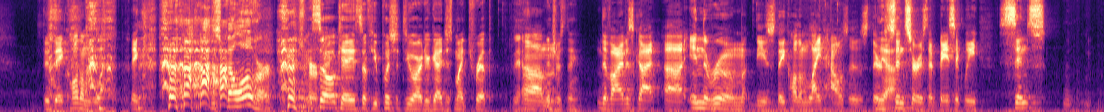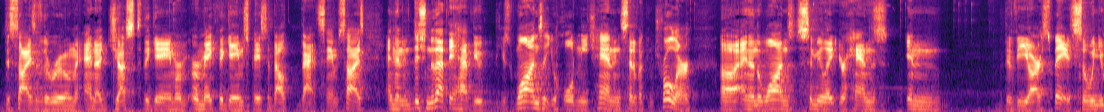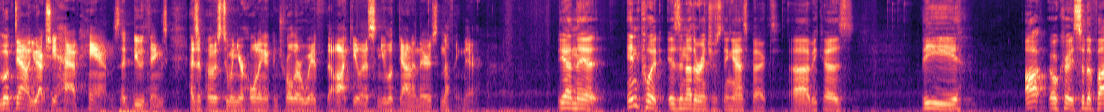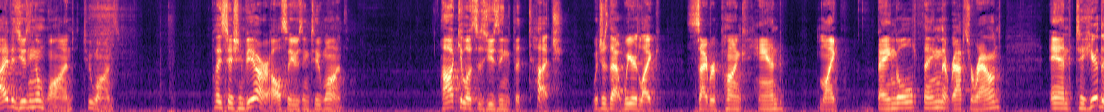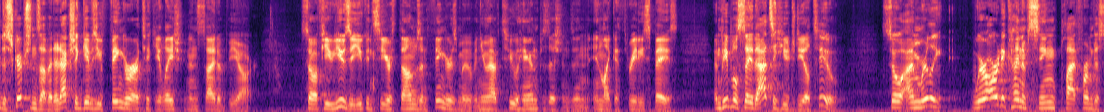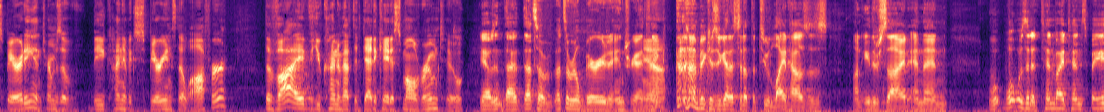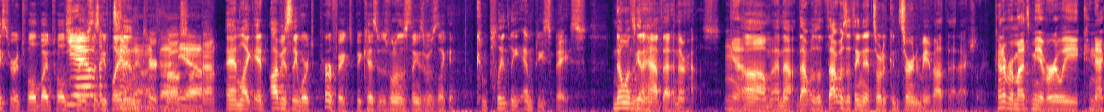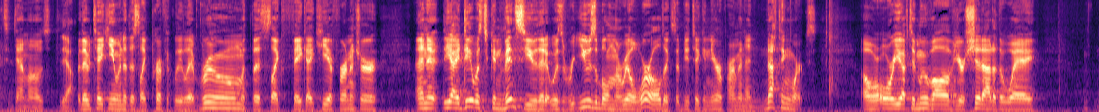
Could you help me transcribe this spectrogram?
they call them li- they Just fell over. So okay, so if you push it too hard, your guy just might trip. Yeah. um, Interesting. the Vive has got uh, in the room these they call them lighthouses. They're Yeah. sensors that basically sense the size of the room and adjust the game or, or make the game space about that same size. And then in addition to that, they have the, these wands that you hold in each hand instead of a controller. uh, and then the wands simulate your hands in the VR space. So when you look down, you actually have hands that do things, as opposed to when you're holding a controller with the Oculus and you look down and there's nothing there. Yeah, and the input is another interesting aspect uh, because the uh, okay, so the Vive is using a wand, two wands. PlayStation VR also using two wands. Oculus is using the touch, which is that weird like cyberpunk hand like bangle thing that wraps around. And to hear the descriptions of it, it actually gives you finger articulation inside of VR. So if you use it, you can see your thumbs and fingers move, and you have two hand positions in, in like a 3D space. And people say that's a huge deal too. So I'm really, we're already kind of seeing platform disparity in terms of the kind of experience they'll offer. The Vive, you kind of have to dedicate a small room to. Yeah, that, that's a that's a real barrier to entry, I think, because you got to set up the two lighthouses on either side, and then what was it, a ten by ten space or a twelve by twelve Yeah, it space was that we played 10 in? Like or that, 12, something yeah. like that. And like it obviously worked perfect because it was one of those things that was like a completely empty space. No one's gonna have that in their house. Yeah. Um, and that that was that was the thing that sort of concerned me about that actually. Kind of reminds me of early Kinect demos. Yeah. Where they would take you into this like perfectly lit room with this like fake IKEA furniture. And it, the idea was to convince you that it was reusable in the real world, except you take it in your apartment and nothing works. Or, or you have to move all of your shit out of the way.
